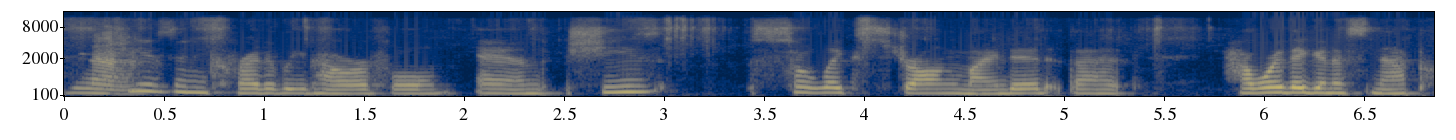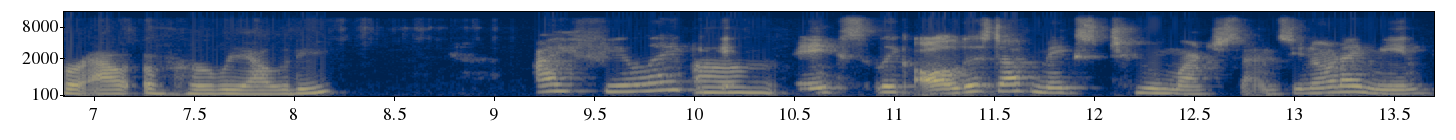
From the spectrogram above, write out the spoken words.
Yeah. she's incredibly powerful and she's so like strong-minded that how are they going to snap her out of her reality? I feel like Um it makes like all this stuff makes too much sense. You know what I mean?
